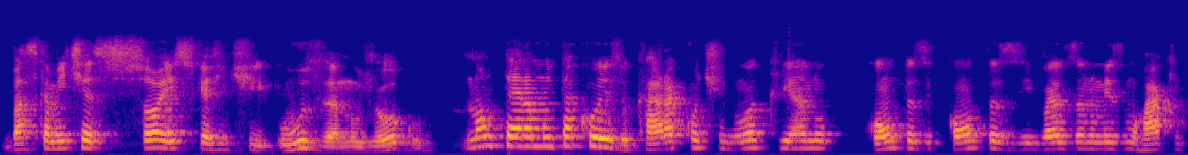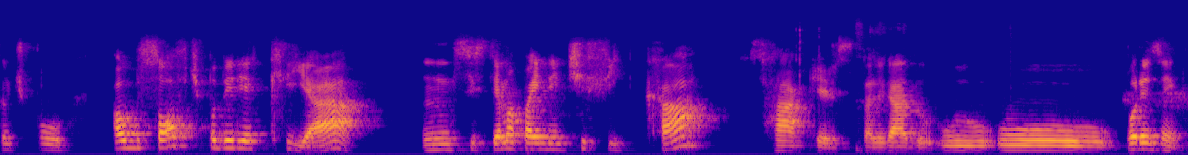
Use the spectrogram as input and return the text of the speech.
Basicamente é só isso que a gente usa no jogo não altera muita coisa. O cara continua criando contas e contas e vai usando o mesmo hack. Então, tipo, a Ubisoft poderia criar um sistema para identificar hackers, tá ligado? O, o, por exemplo,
